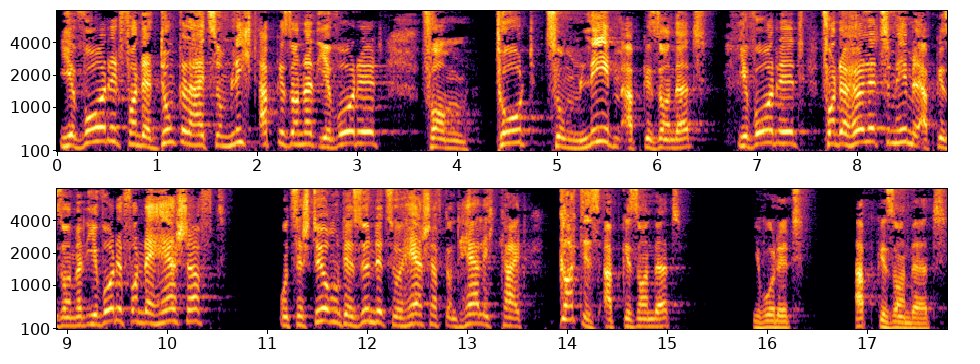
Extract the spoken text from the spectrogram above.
Ihr wurdet von der Dunkelheit zum Licht abgesondert, ihr wurdet vom Tod zum Leben abgesondert Ihr wurdet von der Hölle zum Himmel abgesondert. Ihr wurdet von der Herrschaft und Zerstörung der Sünde zur Herrschaft und Herrlichkeit Gottes abgesondert. Ihr wurdet abgesondert.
